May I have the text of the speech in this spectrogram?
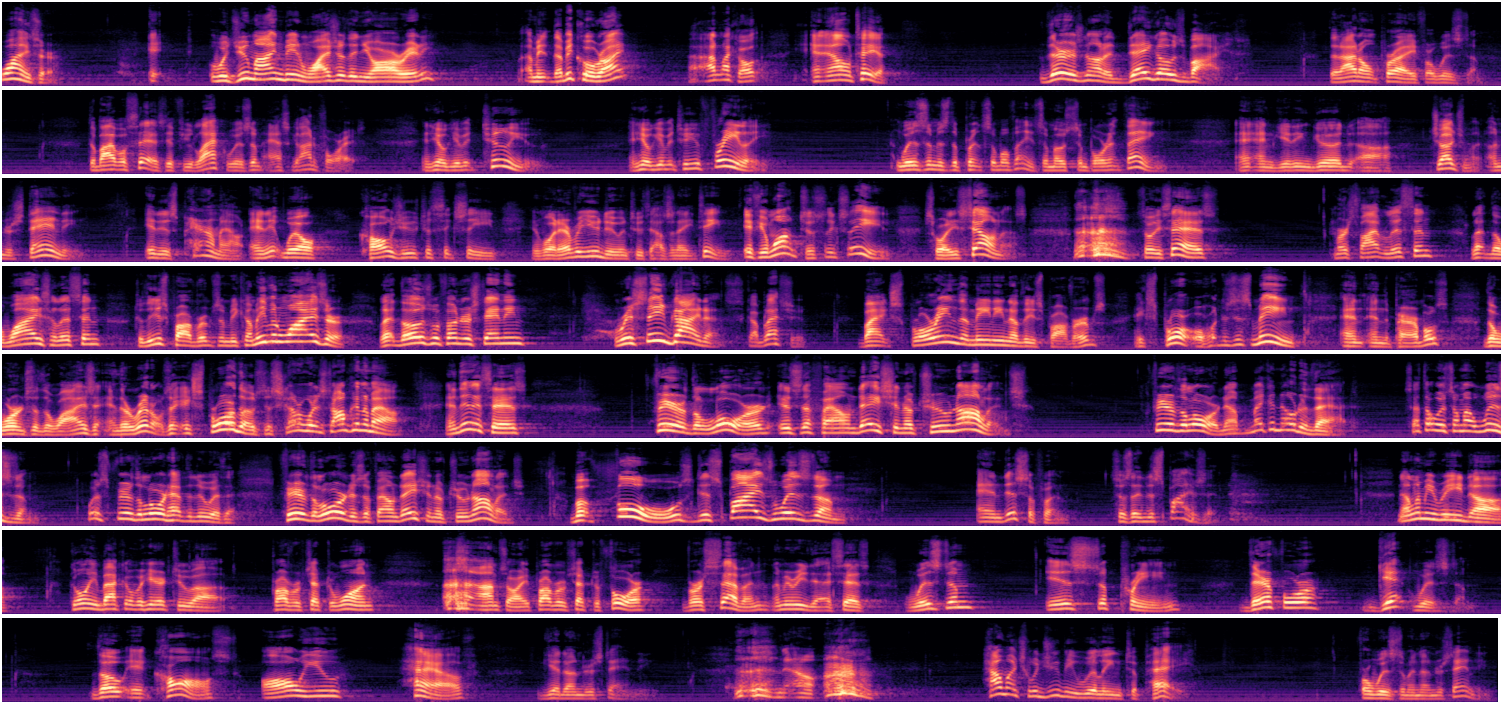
wiser. It, would you mind being wiser than you are already? I mean, that'd be cool, right? I'd like all, and I'll tell you, there is not a day goes by that I don't pray for wisdom. The Bible says if you lack wisdom, ask God for it, and He'll give it to you, and He'll give it to you freely. Wisdom is the principal thing, it's the most important thing. And, and getting good uh, judgment, understanding. It is paramount and it will cause you to succeed in whatever you do in 2018. If you want to succeed, that's what he's telling us. so he says, verse 5 listen, let the wise listen to these proverbs and become even wiser. Let those with understanding receive guidance. God bless you. By exploring the meaning of these proverbs, explore well, what does this mean? and, and the parables, the words of the wise, and their riddles. Explore those, discover what it's talking about. And then it says, Fear of the Lord is the foundation of true knowledge. Fear of the Lord. Now, make a note of that. So I thought we were talking about wisdom. What does fear of the Lord have to do with it? Fear of the Lord is the foundation of true knowledge. But fools despise wisdom and discipline, says they despise it. Now, let me read, uh, going back over here to uh, Proverbs chapter 1, I'm sorry, Proverbs chapter 4, verse 7. Let me read that. It says, Wisdom is supreme, therefore get wisdom, though it cost all you have, get understanding. now, how much would you be willing to pay for wisdom and understanding?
